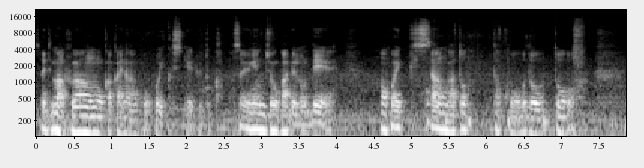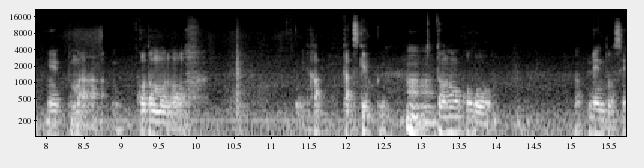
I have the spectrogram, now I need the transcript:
それでまあ不安を抱えながらこう保育しているとかそういう現状があるので、まあ、保育士さんが取った行動と,、えっとまあ子どもの発達記録うんうん。とのこう連動性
